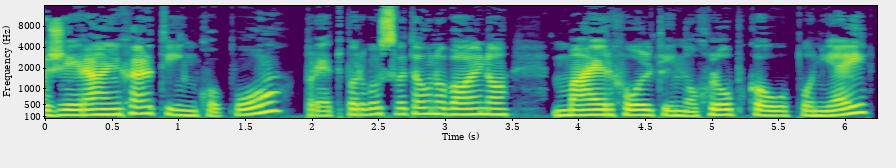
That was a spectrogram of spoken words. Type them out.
Že Reinhardt in Kopo pred Prvo svetovno vojno, Meyerhold in Ohlopkov po njej,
